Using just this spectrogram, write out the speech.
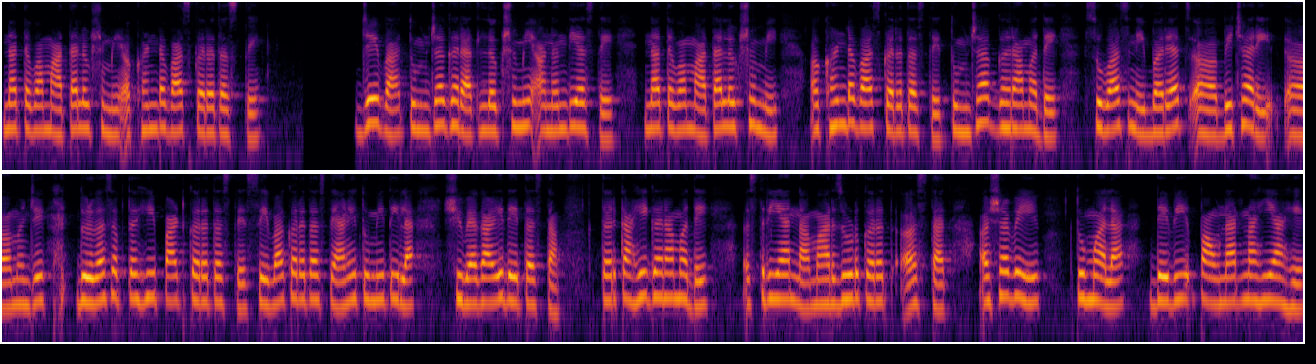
ना तेव्हा माता लक्ष्मी अखंड वास करत असते. जेव्हा तुमच्या घरात लक्ष्मी आनंदी असते ना तेव्हा माता लक्ष्मी अखंड वास करत असते. तुमच्या घरामध्ये सुवासनी बऱ्याच बिचारी म्हणजे दुर्गा सप्तही पाठ करत असते सेवा करत असते आणि तुम्ही तिला शिव्यागाळी देत असता. तर काही घरामध्ये स्त्रियांना मारझोड करत असतात. अशावेळी तुम्हाला देवी पावणार नाही आहे.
